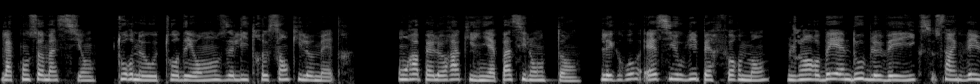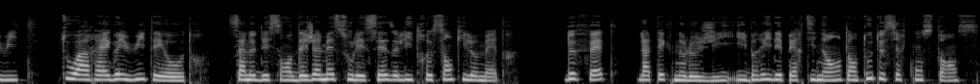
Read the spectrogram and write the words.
la consommation tourne autour des 11 litres 100 km. On rappellera qu'il n'y a pas si longtemps, les gros SUV performants, genre BMW X5 V8, Touareg V8 et autres, ça ne descendait jamais sous les 16 litres 100 km. De fait, la technologie hybride est pertinente en toutes circonstances.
